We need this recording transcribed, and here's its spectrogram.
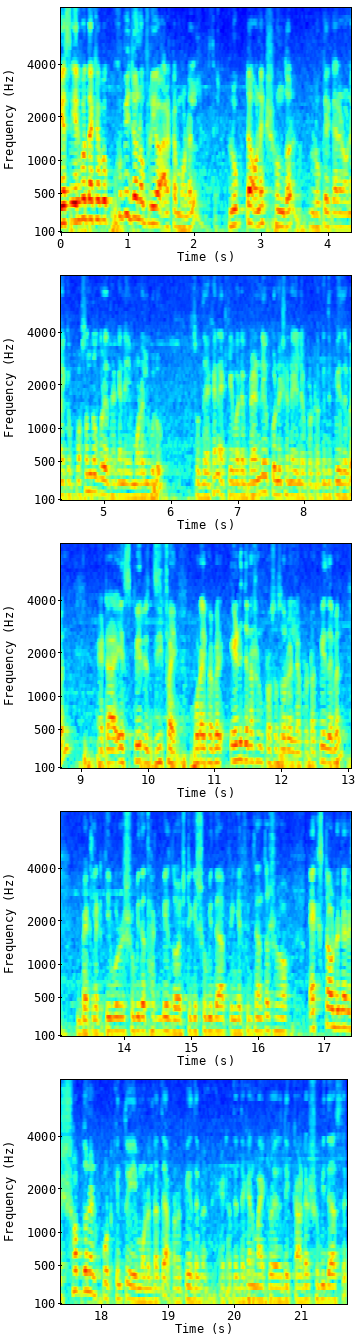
বিএস এরপর দেখাবো খুবই জনপ্রিয় আরেকটা মডেল লুকটা অনেক সুন্দর। লুকের কারণে অনেকে পছন্দ করে থাকেন এই মডেলগুলো সো দেখেন, একেবারে ব্র্যান্ড নিউ কন্ডিশনে এই ল্যাপটপটা কিন্তু পেয়ে যাবেন। এটা এসপির জি ফাইভ কোরাই ফাইভের এইট জেনারেশন প্রসেসরের ল্যাপটপটা পেয়ে যাবেন। ব্যাকলাইট কিবোর্ডের সুবিধা থাকবে জয়স্টিকের সুবিধা ফিঙ্গার ফিঙ্গারপ্রিন্ট সেন্সর সহ এক্সট্রা অর্ডিনারি সব ধরনের পোর্ট কিন্তু এই মডেলটাতে আপনারা পেয়ে যাবেন। এটাতে দেখেন মাইক্রো এসডি কার্ডের সুবিধা আছে,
